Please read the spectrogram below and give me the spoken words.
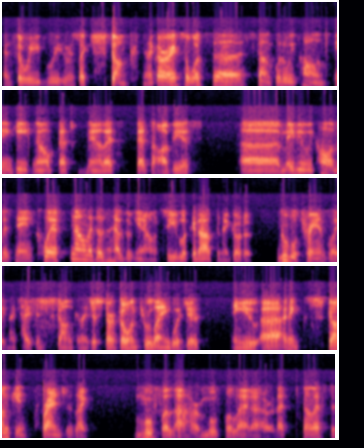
And so we we it was like skunk. like, all right, so what's uh skunk? What do we call him? Stinky? No, that's you know that's that's obvious. Uh, maybe we call him his name Cliff. No, that doesn't have the you know. So you look it up, and I go to Google Translate, and I type in skunk, and I just start going through languages. And you, uh, I think skunk in French is like moufala or moufaletta, or that no, that's the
